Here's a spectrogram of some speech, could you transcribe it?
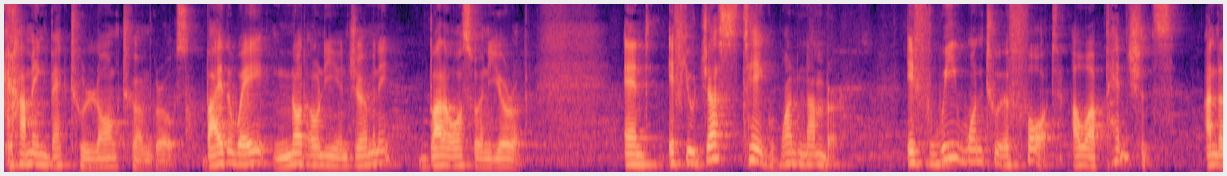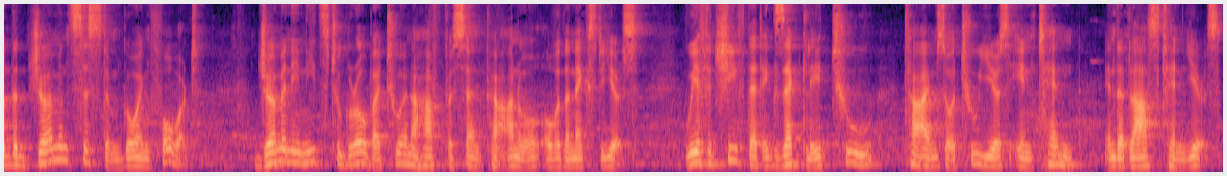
coming back to long term growth. By the way, not only in Germany, but also in Europe. And if you just take one number, if we want to afford our pensions under the German system going forward, Germany needs to grow by 2.5% per annum over the next years. We have achieved that exactly two times or two years in 10 in the last 10 years.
